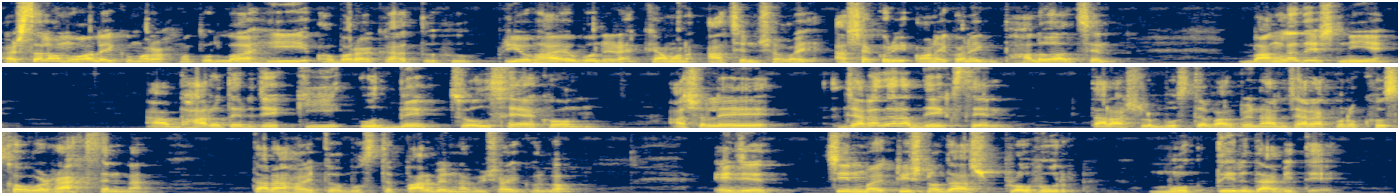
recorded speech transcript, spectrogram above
আসসালামু আলাইকুম রহমতুল্লাহি অবরাকাতুহু প্রিয় ভাই ও বোনেরা, কেমন আছেন সবাই? আশা করি অনেক অনেক ভালো আছেন। বাংলাদেশ নিয়ে ভারতের যে কি উদ্বেগ চলছে এখন, আসলে যারা যারা দেখছেন, তারা আসলে বুঝতে পারবেন, আর যারা কোনো খোঁজ খবর রাখছেন না, তারা হয়তো বুঝতে পারবেন না বিষয়গুলো। এই যে চিন্ময় কৃষ্ণ দাস প্রভুর মুক্তির দাবিতে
